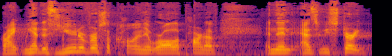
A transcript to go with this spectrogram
right? We have this universal calling that we're all a part of. And then as we start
